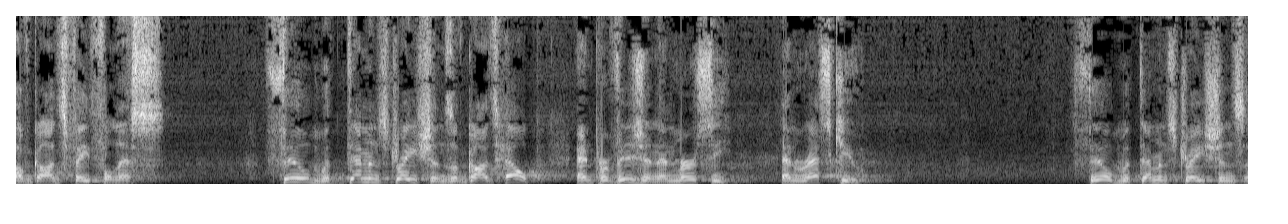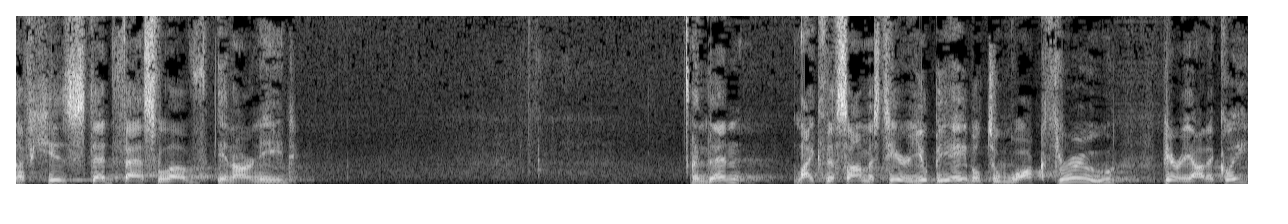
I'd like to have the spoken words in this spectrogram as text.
of God's faithfulness, filled with demonstrations of God's help and provision and mercy and rescue, filled with demonstrations of His steadfast love in our need. And then, like the psalmist here, you'll be able to walk through periodically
